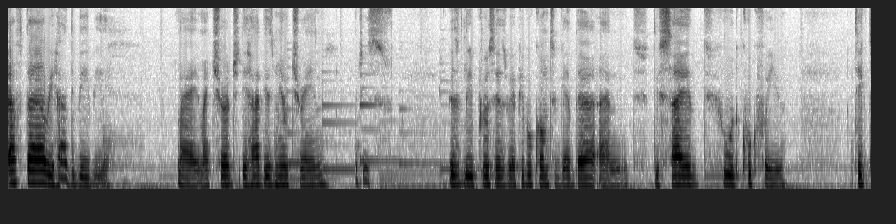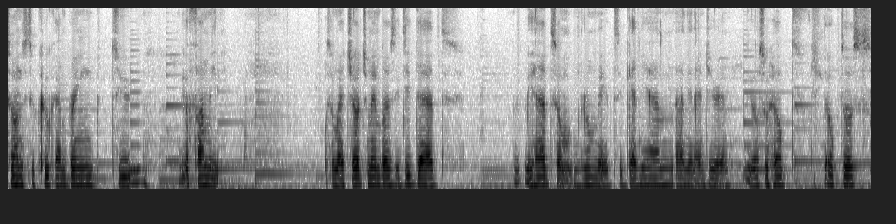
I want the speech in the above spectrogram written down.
after we had the baby my my church they had this meal train which is basically a process where people come together and decide who would cook for you. Take turns to cook and bring to your family. So my church members they did that. We had some roommates, a Ghanaian and a Nigerian. They also helped helped us.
